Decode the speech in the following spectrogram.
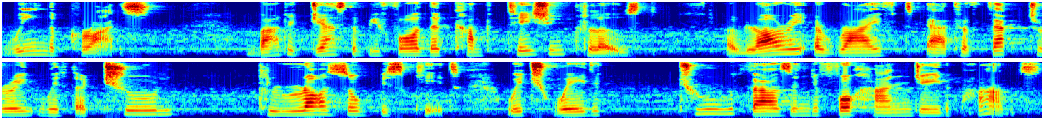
win the prize. But just before the competition closed, a lorry arrived at a factory with a truly colossal biscuit which weighed 2,400 pounds.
